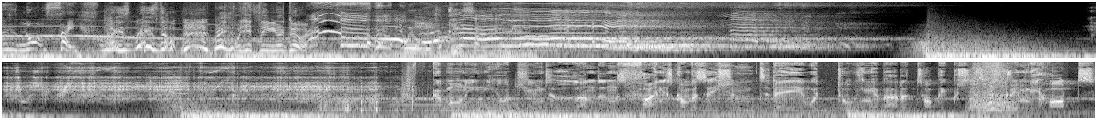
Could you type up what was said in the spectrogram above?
is not safe. Please, please don't. Please. What do you think you're doing? We all need to do something. Good morning. You're tuned to London's finest conversation. Today we're talking about a topic which is extremely hot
